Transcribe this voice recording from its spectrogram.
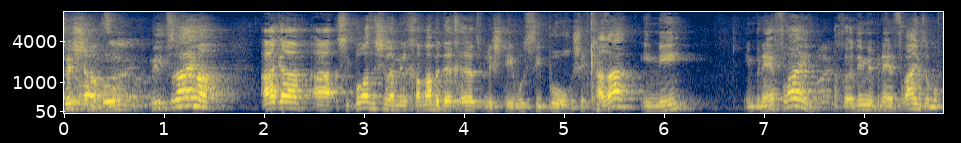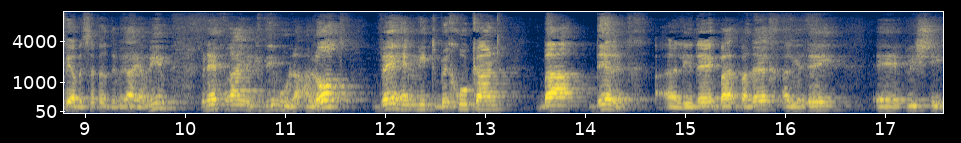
ושבו מצרימה. אגב, הסיפור הזה של המלחמה בדרך ארץ פלישתים הוא סיפור שקרה עם מי? עם בני אפרים. אנחנו יודעים מבני אפרים, זה מופיע בספר דברי הימים, בני אפרים הקדימו לעלות, והם נטבחו כאן בדרך, על ידי, בדרך על ידי אה, פלישתים.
